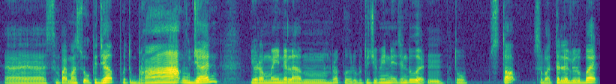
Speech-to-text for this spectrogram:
Uh, sempat masuk kejap, lepas tu berak hujan. Dia orang main dalam berapa? 27 minit macam tu kan. Hmm. Lepas tu stop sebab terlalu lebat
